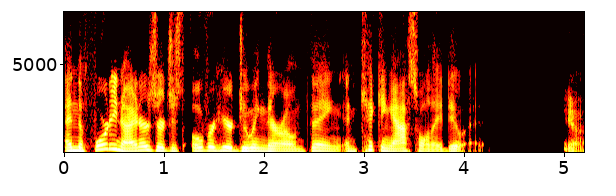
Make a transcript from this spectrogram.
And the 49ers are just over here doing their own thing and kicking ass while they do it. Yeah.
